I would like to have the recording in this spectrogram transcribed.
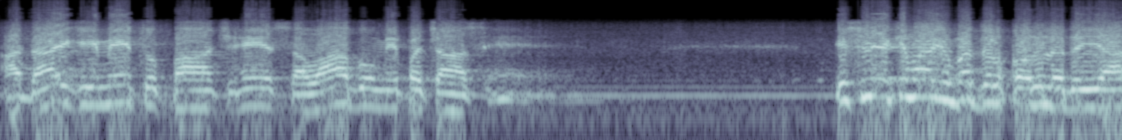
ادائیگی میں تو پانچ ہیں، ثوابوں میں پچاس ہیں۔ اس لیے کہ ماں یو بدل قول الدیا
